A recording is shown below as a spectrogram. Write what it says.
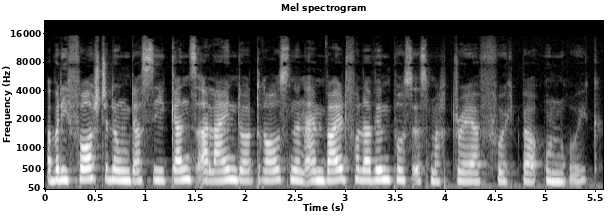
Aber die Vorstellung, dass sie ganz allein dort draußen in einem Wald voller Wimpus ist, macht Drea furchtbar unruhig.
